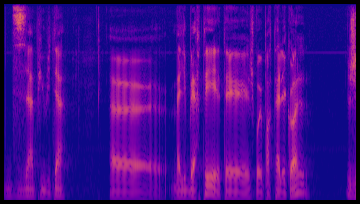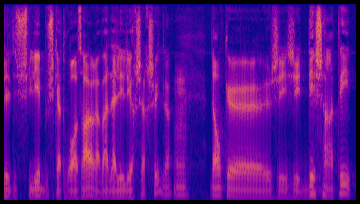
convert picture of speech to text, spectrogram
10 ans puis 8 ans. Euh, ma liberté était, je vais les porter à l'école. Je suis libre jusqu'à 3 heures avant d'aller les rechercher. Là. Mm. Donc, euh, j'ai déchanté,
